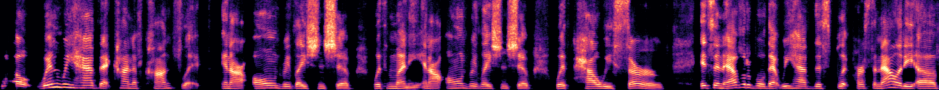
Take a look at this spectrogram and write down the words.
Well, when we have that kind of conflict in our own relationship with money, in our own relationship with how we serve, it's inevitable that we have this split personality of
